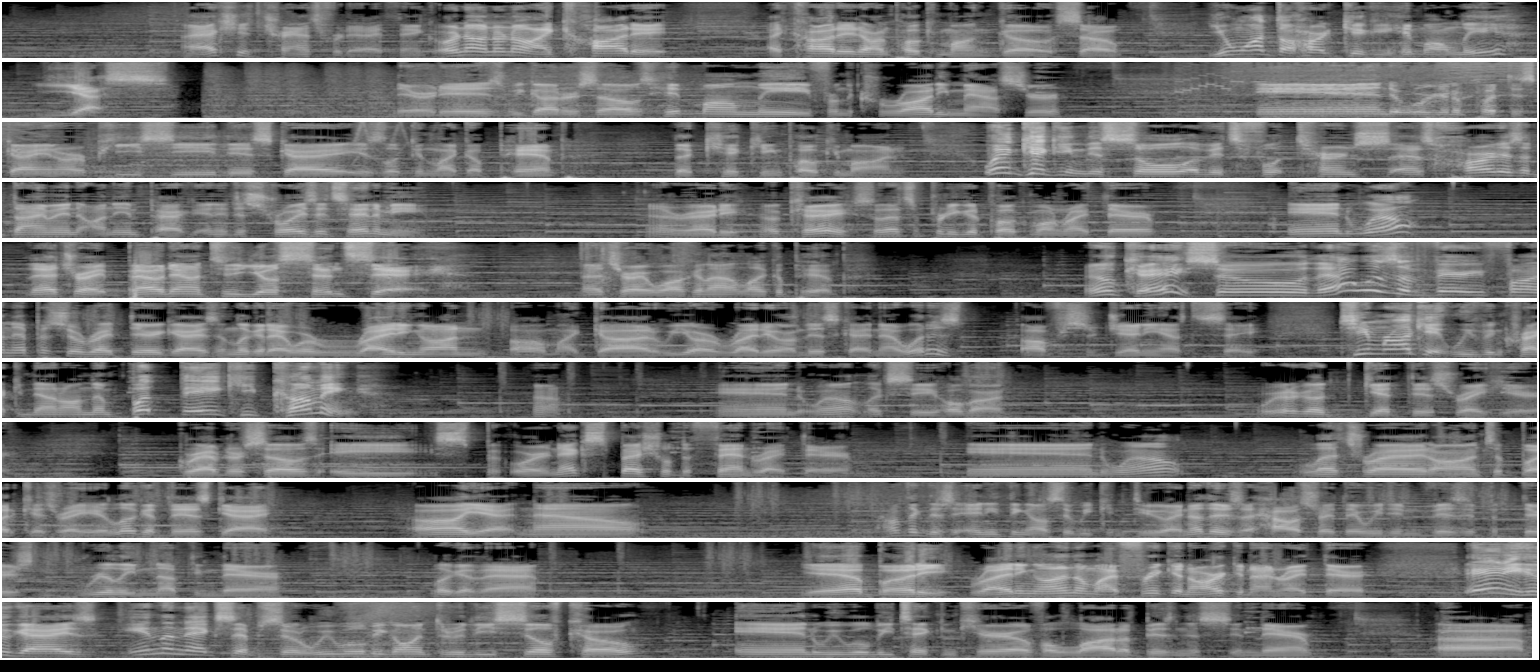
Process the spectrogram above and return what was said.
I actually transferred it, I think. Or no, no, no, I caught it. I caught it on Pokemon Go. So, you want the hard-kicking Hitmonlee? Yes. There it is. We got ourselves Hitmonlee from the Karate Master. And we're going to put this guy in our PC. This guy is looking like a pimp the kicking Pokemon. When kicking, this sole of its foot turns as hard as a diamond on impact and it destroys its enemy. Alrighty, okay, so that's a pretty good Pokemon right there. And, well, that's right, bow down to your sensei. That's right, walking out like a pimp. Okay, so that was a very fun episode right there, guys. And look at that, we're riding on... Oh my god, we are riding on this guy. Now, what does Officer Jenny have to say? Team Rocket, we've been cracking down on them, but they keep coming. Huh. And, well, let's see. Hold on. We're to go get this right here. Grabbed ourselves a, or an next special defend right there. And, well, let's ride on to Budkiss right here. Look at this guy. Oh, yeah. Now, I don't think there's anything else that we can do. I know there's a house right there we didn't visit, but there's really nothing there. Look at that. Yeah, buddy. Riding onto my freaking Arcanine right there. Anywho, guys, in the next episode, we will be going through the Silph Co. And we will be taking care of a lot of business in there. Uh,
